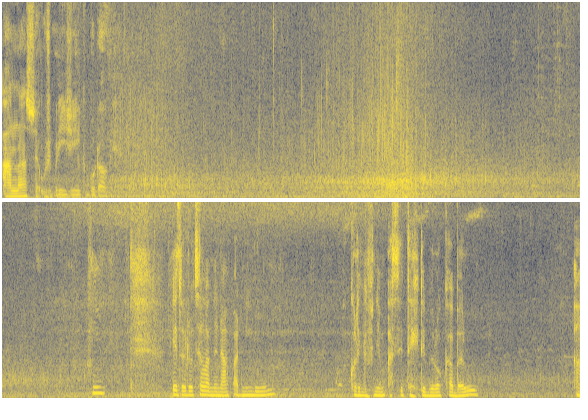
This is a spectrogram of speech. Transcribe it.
Anna se už blíží k budově. Je to docela nenápadný dům. Kolik v něm asi tehdy bylo kabelů? A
